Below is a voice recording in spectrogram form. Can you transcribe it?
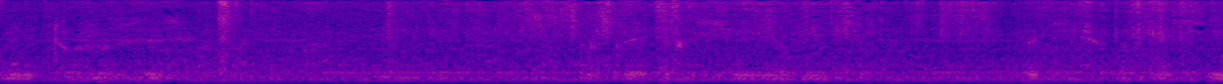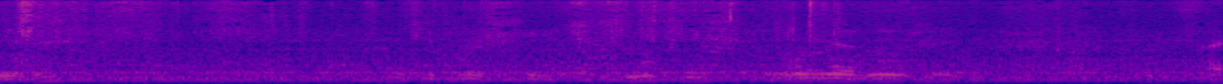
Блин, тоже взять. Так, а эти какие яблоки? Эти что-то плохие, да? Эти плохие. Чеснок есть. Он, наверное, уже... А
